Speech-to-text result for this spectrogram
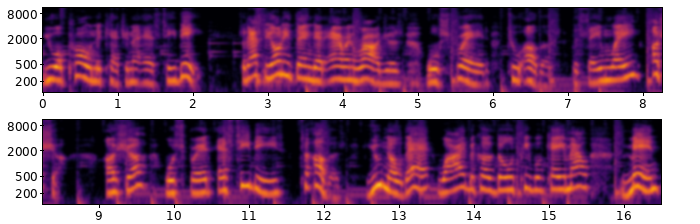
you are prone to catching an STD. So that's the only thing that Aaron Rodgers will spread to others. The same way Usher. Usher will spread STDs to others. You know that. Why? Because those people came out, men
